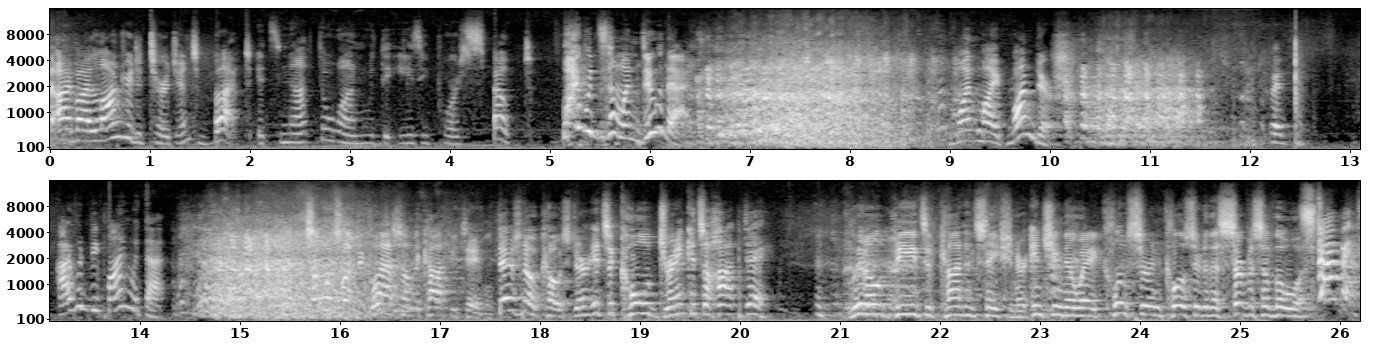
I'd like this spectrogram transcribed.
I buy laundry detergent, but it's not the one with the easy pour spout. Why would someone do that? one might wonder. but I would be fine with that. Someone's left a glass on the coffee table. There's no coaster. It's a cold drink. It's a hot day. Little beads of condensation are inching their way closer and closer to the surface of the wood. Stop it!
